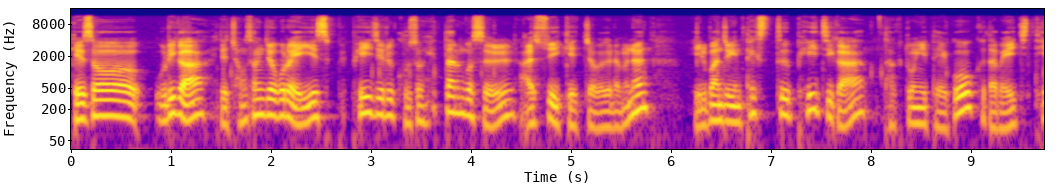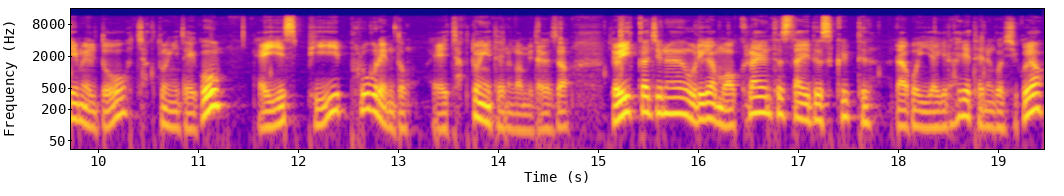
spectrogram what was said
그래서 우리가 이제 정상적으로 ASP 페이지를 구성했다는 것을 알 수 있겠죠. 왜 그러면은 일반적인 텍스트 페이지가 작동이 되고 그 다음에 HTML도 작동이 되고 ASP 프로그램도 예, 작동이 되는 겁니다. 그래서 여기까지는 우리가 뭐 client side script라고 이야기를 하게 되는 것이고요.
